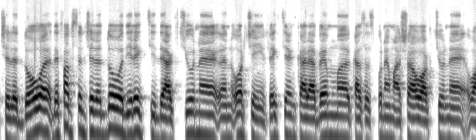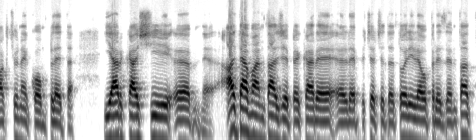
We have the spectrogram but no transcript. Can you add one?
cele două. De fapt, sunt cele două direcții de acțiune în orice infecție în care avem, ca să spunem așa, o acțiune, o acțiune completă. Iar ca și alte avantaje pe care le, cercetătorii le-au prezentat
